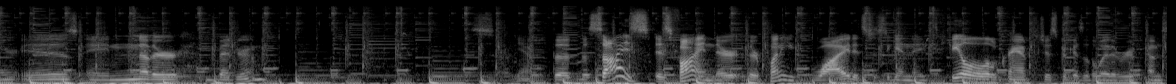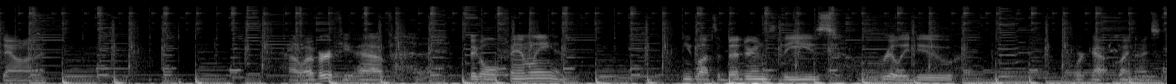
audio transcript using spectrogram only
here is another bedroom. The, the size is fine. They're, they're plenty wide. It's just, again, they feel a little cramped just because of the way the roof comes down on it. However, if you have a big old family and need lots of bedrooms, these really do work out quite nicely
